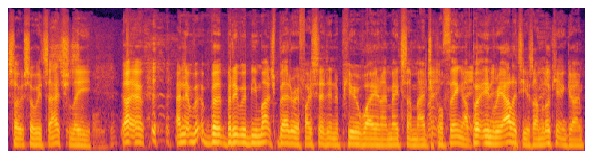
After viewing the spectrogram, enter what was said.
So, so it's actually, uh, uh, and it- but, but it would be much better if I said in a pure way and I made some magical Right, thing up. right, But in reality, as I'm looking and going,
